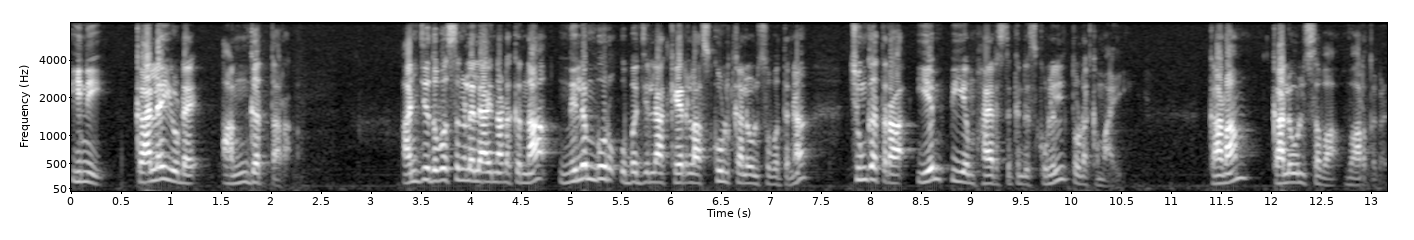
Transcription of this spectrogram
ഇനി കലയുടെ അങ്കത്തറ അഞ്ച് ദിവസങ്ങളിലായി നടക്കുന്ന നിലമ്പൂർ ഉപജില്ലാ കേരള സ്കൂൾ കലോത്സവത്തിന് Chungathara M P M higher secondary സ്കൂളിൽ തുടക്കമായി. കാണാം കലോത്സവ വാർത്തകൾ.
